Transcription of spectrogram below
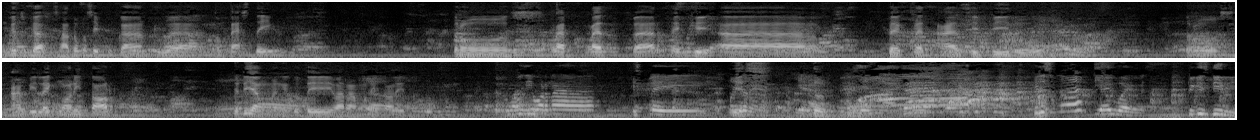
Mungkin juga satu kesibukan dua untuk testing. Terus LED LED bar VGA backplate RGB itu terus ambilight monitor. Jadi yang mengikuti warna monitor itu. Ini warna display monitor yes ya? betul. Ini semua DIY mas, bikin sendiri.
